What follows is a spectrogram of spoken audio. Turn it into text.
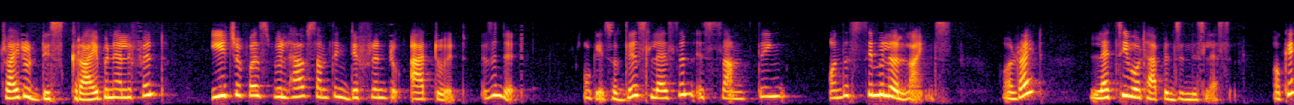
try to describe an elephant each of us will have something different to add to it isn't it okay so this lesson is something on the similar lines. All right? Let's see what happens in this lesson. Okay?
